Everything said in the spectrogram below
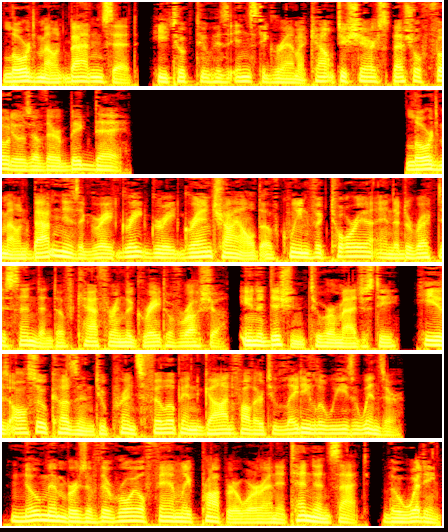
Lord Mountbatten said. He took to his Instagram account to share special photos of their big day. Lord Mountbatten is a great-great-great-grandchild of Queen Victoria and a direct descendant of Catherine the Great of Russia. In addition to Her Majesty, he is also cousin to Prince Philip and godfather to Lady Louisa Windsor. No members of the royal family proper were in attendance at the wedding,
